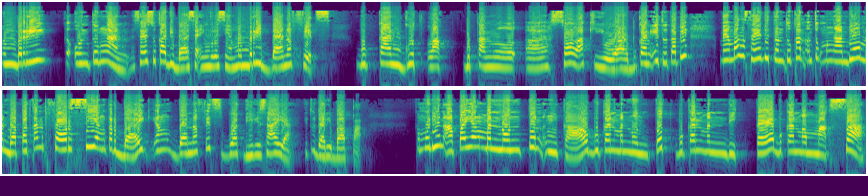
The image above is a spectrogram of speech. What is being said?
Memberi keuntungan. Saya suka di bahasa Inggrisnya, memberi benefits. Bukan good luck, bukan uh, so lucky you are, bukan itu. Tapi memang saya ditentukan untuk mengambil, mendapatkan porsi yang terbaik, yang benefits buat diri saya. Itu dari Bapak. Kemudian apa yang menuntun engkau, bukan menuntut, bukan mendikte, bukan memaksa.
